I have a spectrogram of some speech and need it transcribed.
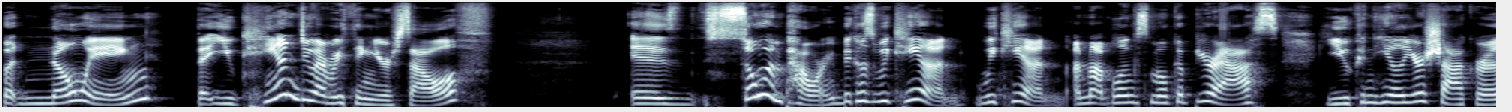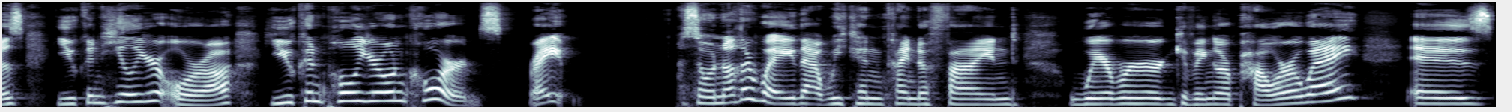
But knowing that you can do everything yourself is so empowering because we can. We can. I'm not blowing smoke up your ass. You can heal your chakras. You can heal your aura. You can pull your own cords, right? So another way that we can kind of find where we're giving our power away is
